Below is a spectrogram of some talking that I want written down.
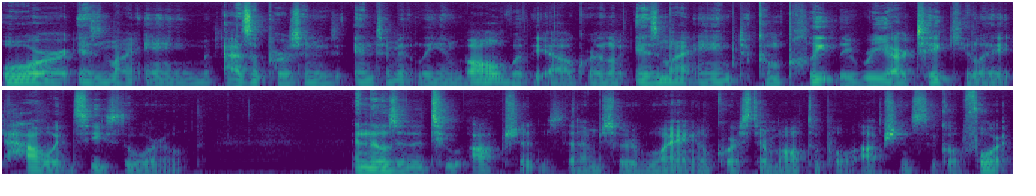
Or is my aim, as a person who's intimately involved with the algorithm, is my aim to completely re articulate how it sees the world? And those are the two options that I'm sort of weighing. Of course, there are multiple options to go for it.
